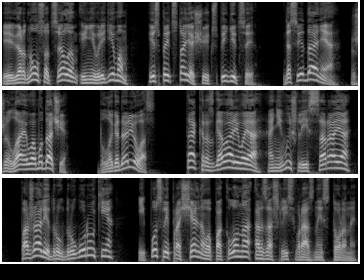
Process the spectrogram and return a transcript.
и вернулся целым и невредимым из предстоящей экспедиции. До свидания. Желаю вам удачи. Благодарю вас. Так, разговаривая, они вышли из сарая, пожали друг другу руки и после прощального поклона разошлись в разные стороны.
